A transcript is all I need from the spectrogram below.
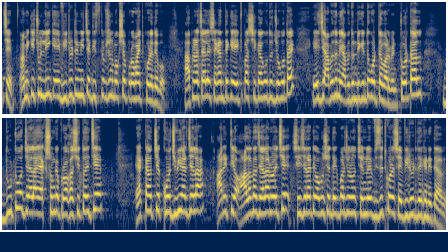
আছে? আমি কিছু লিঙ্ক এই ভিডিওটির নিচে ডিসক্রিপশন বক্সে প্রোভাইড করে দেবো। আপনারা চাইলে সেখান থেকে এইট পাস শিক্ষাগত যোগ্যতায় এই যে আবেদন, এই আবেদনটি কিন্তু করতে পারবেন। টোটাল দুটো জেলায় একসঙ্গে প্রকাশিত হয়েছে। একটা হচ্ছে কোচবিহার জেলা, আরেকটি আলাদা জেলা রয়েছে। সেই জেলাটি অবশ্যই দেখবার জন্য চ্যানেলে ভিজিট করে সেই ভিডিওটি দেখে নিতে হবে।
